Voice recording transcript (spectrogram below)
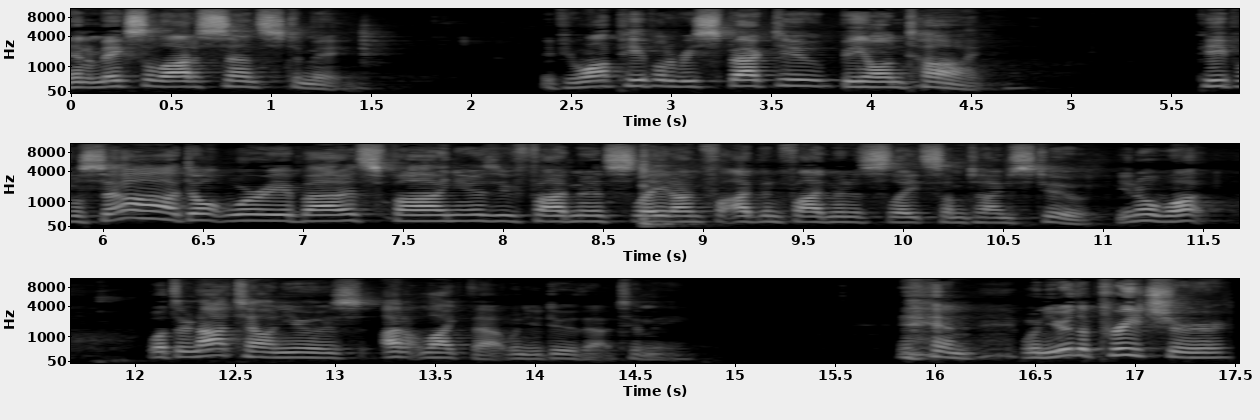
And it makes a lot of sense to me. If you want people to respect you, be on time. People say, oh, don't worry about it. It's fine. You're five minutes late. I'm, I've been five minutes late sometimes too. You know what? What they're not telling you is, I don't like that when you do that to me. And when you're the preacher,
